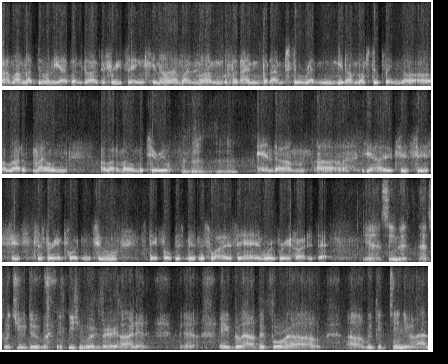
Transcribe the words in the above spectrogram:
I'm, I'm not doing the avant-garde, the free thing, you know. I'm, I'm, I'm but I'm, but I'm still writing. You know, I'm, I'm still playing a, a lot of my own, a lot of my own material. Mm-hmm. Mm-hmm. And um, uh, yeah, it's, it's it's it's just very important to stay focused business-wise and work very hard at that. It that that's what you do. you work very hard at it. Yeah. Hey, Blue, uh, before uh, uh, we continue, uh,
